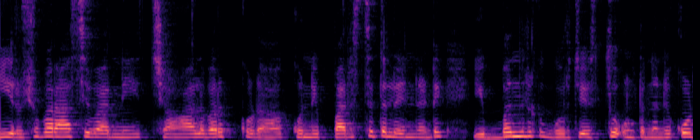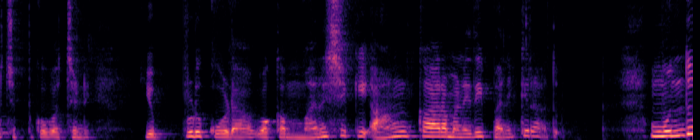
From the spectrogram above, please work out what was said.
ఈ వృషభరాశి వారిని చాలా వరకు కూడా కొన్ని పరిస్థితులు ఏంటంటే ఇబ్బందులకు గురి చేస్తూ ఉంటుందని కూడా చెప్పుకోవచ్చండి. ఎప్పుడు కూడా ఒక మనిషికి అహంకారం అనేది పనికిరాదు. ముందు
